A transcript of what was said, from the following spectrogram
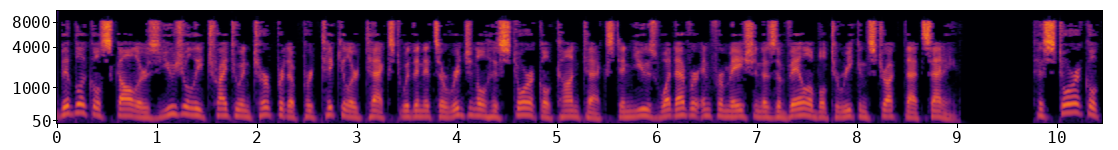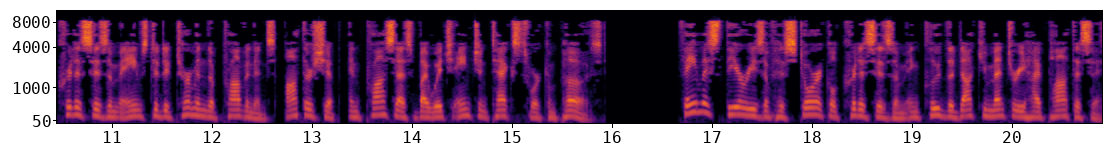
Biblical scholars usually try to interpret a particular text within its original historical context and use whatever information is available to reconstruct that setting. Historical criticism aims to determine the provenance, authorship, and process by which ancient texts were composed. Famous theories of historical criticism include the documentary hypothesis,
